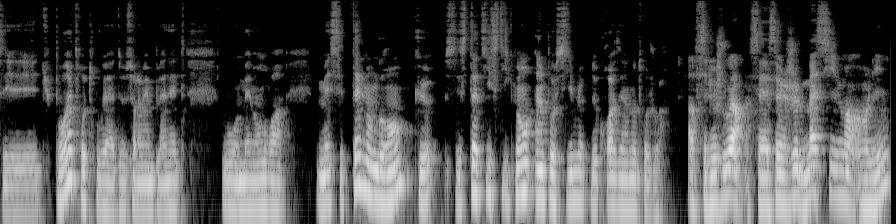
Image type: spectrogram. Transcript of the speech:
tu pourrais te retrouver à deux sur la même planète ou au même endroit, mais c'est tellement grand que c'est statistiquement impossible de croiser un autre joueur. Alors c'est le joueur, c'est un jeu massivement en ligne.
